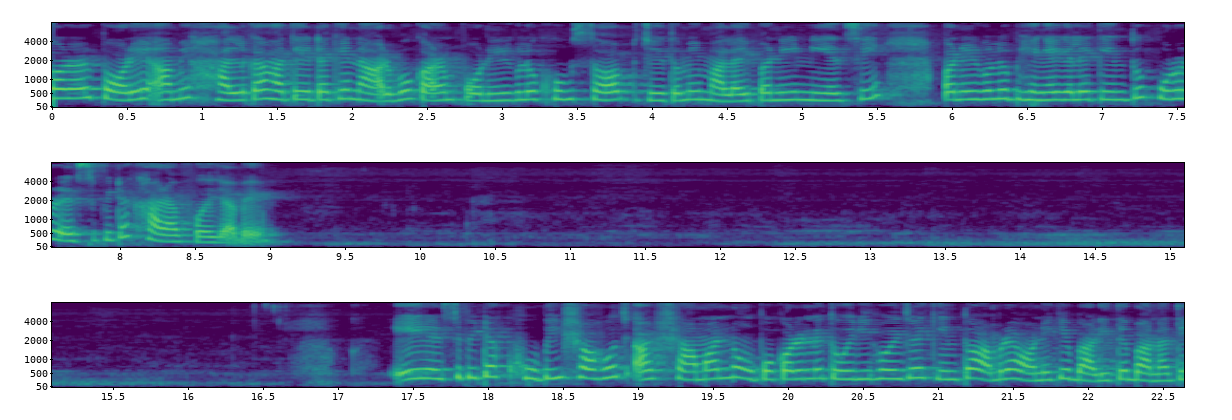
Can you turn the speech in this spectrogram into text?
করার পরে আমি হালকা হাতে এটাকে নাড়বো, কারণ পনিরগুলো খুব সফট যেহেতু আমি মালাই পনির নিয়েছি, পনিরগুলো ভেঙে গেলে কিন্তু পুরো রেসিপিটা খারাপ হয়ে যাবে। এই রেসিপিটা খুবই সহজ আর সামান্য উপকরণে তৈরি হয়ে যায়, কিন্তু আমরা অনেকে বাড়িতে বানাতে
